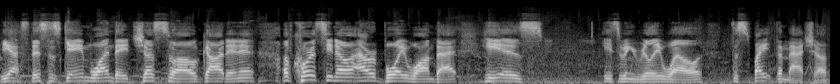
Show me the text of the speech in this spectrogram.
Yes, this is game one. They just uh, got in it. Of course, you know our boy Wombat. He is he's doing really well despite the matchup.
